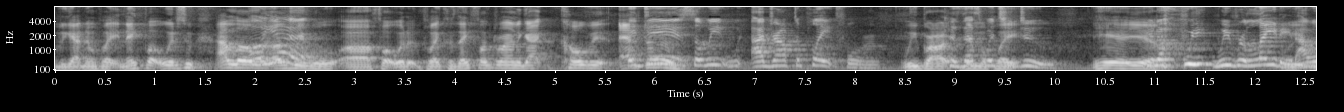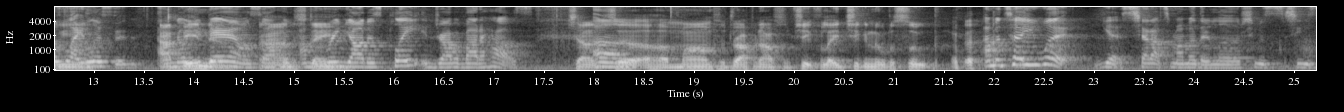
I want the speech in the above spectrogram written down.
We got them play and they fuck with it too. I love Oh, when yeah. other people uh fuck with it play because they fucked around and got COVID after It did. us. So we, we I dropped a plate for them. We brought because that's what plate. you do. Yeah, yeah. You know, we we related. We- I was we- like, listen, I I've know you down, so I I'm, I'm gonna bring y'all this plate and drop it by the house. Shout out Um, to uh, her mom for dropping off some Chick Fil A chicken noodle soup. I'm gonna tell you what. Yes, shout out to my mother in law. She was she was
